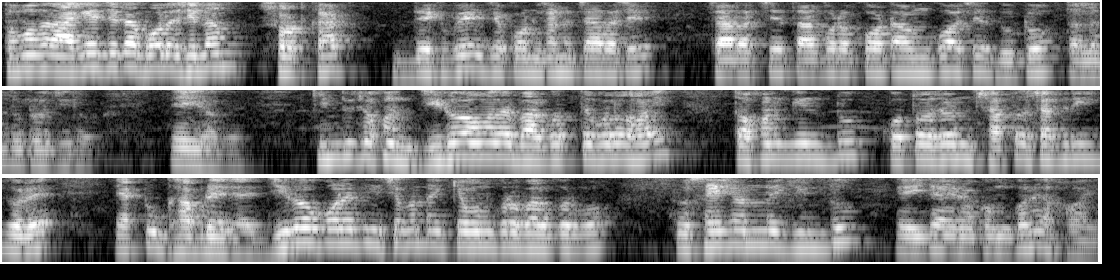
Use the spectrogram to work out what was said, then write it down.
তোমাদের আগে যেটা বলেছিলাম শর্টকাট দেখবে যে কোনখানে চার আছে চার আছে, তারপরে কটা অঙ্ক আছে, দুটো, তাহলে দুটো জিরো। এই হবে। কিন্তু যখন জিরো আমাদের বার করতে বলা হয়, তখন কিন্তু কতজন ছাত্রছাত্রী কি করে একটু ঘাবড়ে যায়। জিরো বলে দিয়েছে মানে কেমন করে বার করব? তো সেই জন্যই কিন্তু এইটা এরকম করে হয়।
